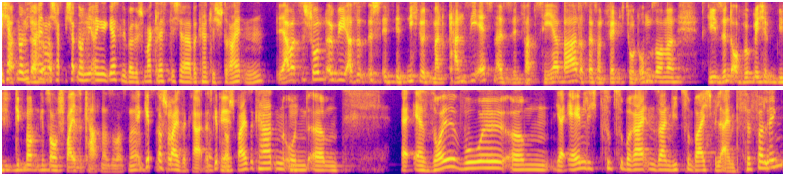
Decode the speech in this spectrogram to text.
Ich habe noch, nie einen, ich hab, ich hab noch nie einen gegessen. Über Geschmack lässt sich ja bekanntlich streiten. Ja, aber es ist schon irgendwie, also es ist nicht nur, man kann sie essen, also sie sind verzehrbar, das heißt, man fällt nicht tot um, sondern die sind auch wirklich, gibt es auch Speisekarten oder sowas, ne? Es gibt auch Speisekarten. Es okay. gibt auch Speisekarten mhm. und ähm, er soll wohl ähm, ja ähnlich zuzubereiten sein wie zum Beispiel ein Pfifferling.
